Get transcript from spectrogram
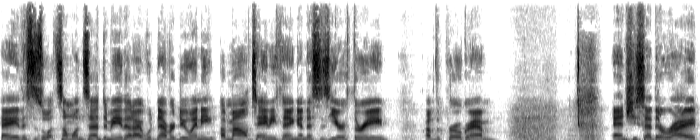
Hey, this is what someone said to me that I would never do any amount to anything. And this is year three of the program. And she said, They're right.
